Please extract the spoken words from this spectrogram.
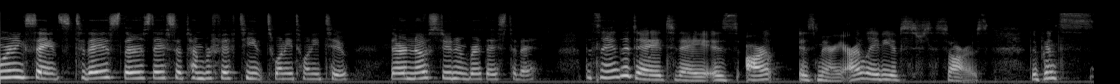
morning, Saints. Today is Thursday, September 15th, 2022. There are no student birthdays today. The saint of the day today is our is Mary, Our Lady of Sorrows. The, prince,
